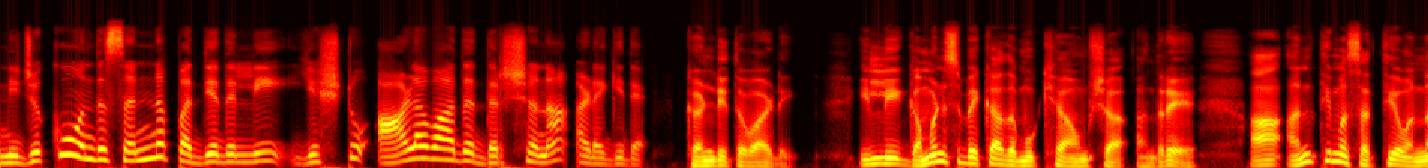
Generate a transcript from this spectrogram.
ನಿಜಕ್ಕೂ ಒಂದು ಸಣ್ಣ ಪದ್ಯದಲ್ಲಿ ಎಷ್ಟು ಆಳವಾದ ದರ್ಶನ ಅಡಗಿದೆ. ಖಂಡಿತವಾಡಿ. ಇಲ್ಲಿ ಗಮನಿಸಬೇಕಾದ ಮುಖ್ಯ ಅಂಶ ಅಂದ್ರೆ ಆ ಅಂತಿಮ ಸತ್ಯವನ್ನ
